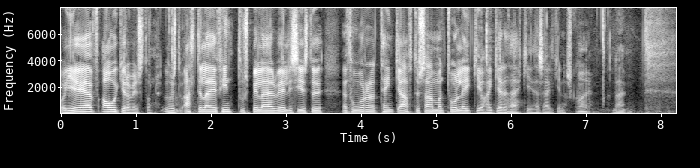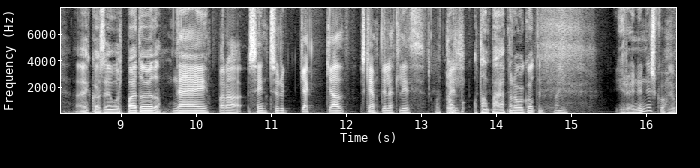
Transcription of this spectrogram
og ég hef áhyggjur af Winston. Þú veist, allt í lagi fínt, þú spilaðir vel í síðustu en þú voru að tengja aftur saman tvo leiki og hann gerir það ekki í þessa helgina sko. Nei. Eitthvað sem þú vilt bæta við það nei, bara seint sér geggjað skemmtilegt lið. Og Tampa, og tampa hefnar á að gotin í rauninni sko. Jú.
